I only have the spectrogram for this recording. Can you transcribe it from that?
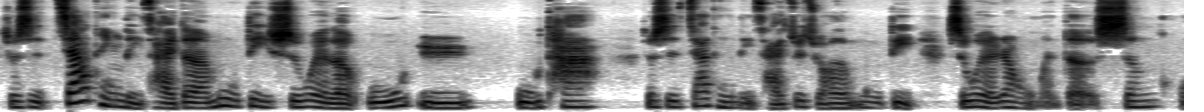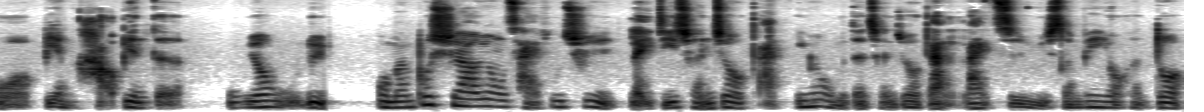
就是家庭理财的目的是为了无余无他，就是家庭理财最主要的目的是为了让我们的生活变好，变得无忧无虑。我们不需要用财富去累积成就感，因为我们的成就感来自于身边有很多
